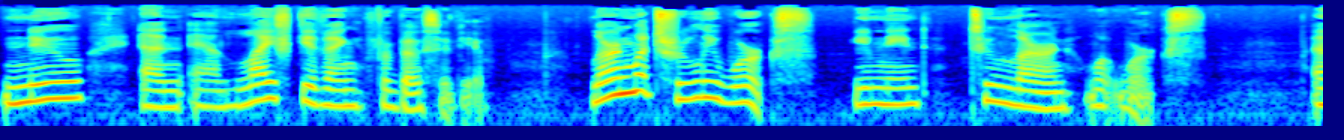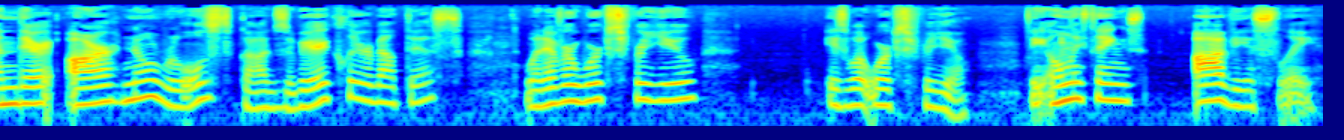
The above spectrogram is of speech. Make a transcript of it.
new and and life-giving for both of you. Learn what truly works. You need to learn what works. And there are no rules. God's very clear about this. Whatever works for you is what works for you. The only things, obviously,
